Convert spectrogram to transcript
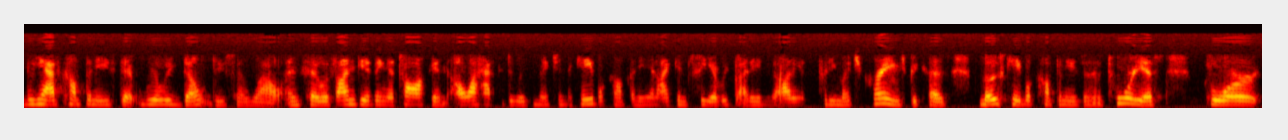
we have companies that really don't do so well. And so if I'm giving a talk and all I have to do is mention the cable company and I can see everybody in the audience pretty much cringe because most cable companies are notorious for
